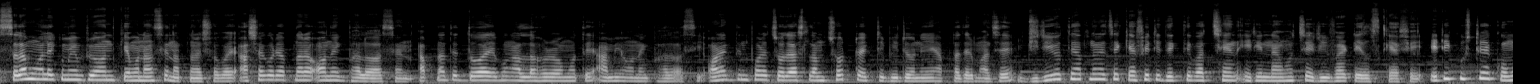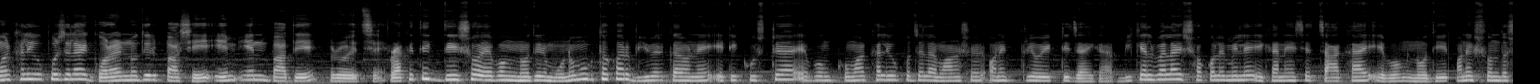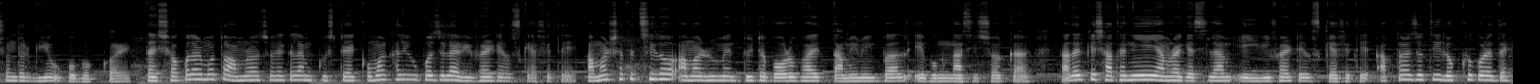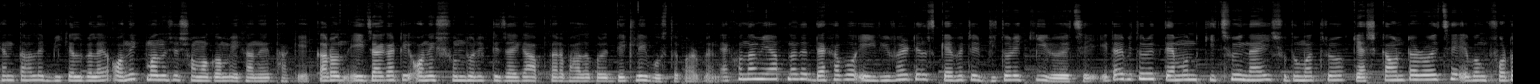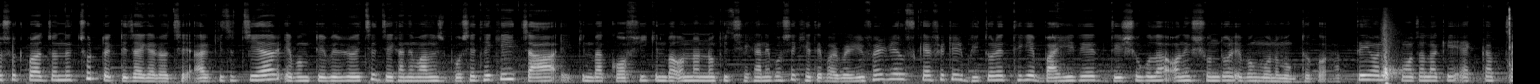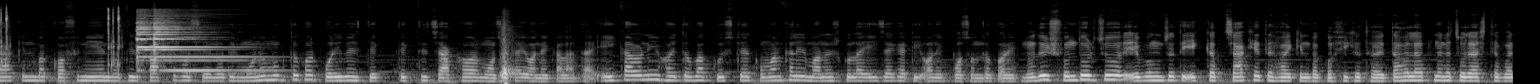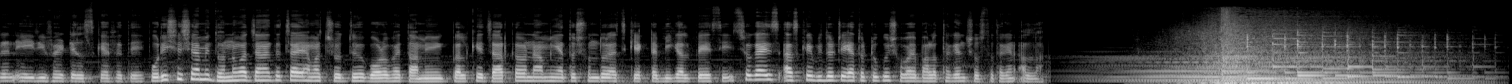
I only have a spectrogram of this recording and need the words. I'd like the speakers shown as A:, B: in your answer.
A: আসসালামু আলাইকুম এভরিওয়ান, কেমন আছেন আপনারা সবাই? আশা করি আপনারা অনেক ভালো আছেন। আপনাদের দোয়া এবং আল্লাহর রহমতে আমি অনেক ভালো আছি। অনেকদিন পরে চলে আসলাম ছোট্ট একটি ভিডিও নিয়ে আপনাদের মাঝে। ভিডিওতে আপনারা যে ক্যাফেটি দেখতে পাচ্ছেন, এটির নাম হচ্ছে রিভার টেলস ক্যাফে। এটি কুষ্টিয়া কুমারখালী উপজেলায় গড়াই নদীর পাশে এম এন বাদে রয়েছে। প্রাকৃতিক দৃশ্য এবং নদীর মনোমুগ্ধকর ভিউয়ের কারণে এটি কুষ্টিয়া এবং কুমারখালী উপজেলার মানুষের অনেক প্রিয় একটি জায়গা। বিকেলবেলায় সকলে মিলে এখানে এসে চা খায় এবং নদীর অনেক সুন্দর সুন্দর ভিউ উপভোগ করে। তাই সকলের মতো আমরাও চলে গেলাম কুষ্টিয়ায় কুমারখালী উপজেলার রিভাইডেলস ক্যাফেতে আমার সাথে ছিল আমার রুমের দুইটা বড় ভাই তামিম ইকবাল এবং নাসির সরকার। তাদেরকে সাথে নিয়েই আমরা গেছিলাম এই রিভাইডেলস ক্যাফেতে আপনারা যদি লক্ষ্য করে দেখেন তাহলে বিকেলবেলায় অনেক মানুষের সমাগম এখানে থাকে। কারণ এই জায়গাটি অনেক সুন্দর একটি জায়গা, আপনারা ভালো করে দেখলেই বুঝতে পারবেন। এখন আমি আপনাদের দেখাবো এই রিভাইটেলস ক্যাফেটির ভিতরে কি রয়েছে। এটার ভিতরে তেমন কিছুই নাই, শুধুমাত্র ক্যাশ কাউন্টার রয়েছে। এবং ফটোশুট করার জন্য ছোট্ট একটি জায়গা রয়েছে। আর কিছু চেয়ার এবং টেবিল রয়েছে যেখানে মানুষ বসে থেকেই চা কিংবা কফি কিংবা অন্যান্য কিছু সেখানে বসে খেতে পারবে। রিভাইটেলস ক্যাফেটির ভিতরের থেকে বাইরের দৃশ্যগুলা অনেক সুন্দর এবং মনোমুগ্ধকর। ভাবতেই অনেক মজা লাগে এক কাপ চা কিংবা কফি নিয়ে নদীর পাশে বসে। নদীর মনোমুগ্ধকর পরিবেশ দেখতে দেখতে চা খাওয়ার মজাটাই অনেক আলাদা। এই কারণেই হয়তো বা কুষ্টিয়া কুমারখালীর মানুষগুলা এই জায়গাটি অনেক পছন্দ করে। নদীর সৌন্দর্য এবং যদি এক কাপ চা খেতে হয় কিংবা কফি খেতে হয় তাহলে আপনারা চলে আসতে পারেন এই রিভাইটেলস ক্যাফেতে পরিশেষে আমি ধন্যবাদ জানাতে চাই আমার শ্রদ্ধেয় বড় ভাই তামিম ইকবালকে, যার কারণে আমি এত সুন্দর আজকে একটা বিকাল পেয়েছি। সো গাইজ আজকের ভিডিওটি এতটুকু সবাই ভালো থাকেন, সুস্থ থাকেন। আল্লাহ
